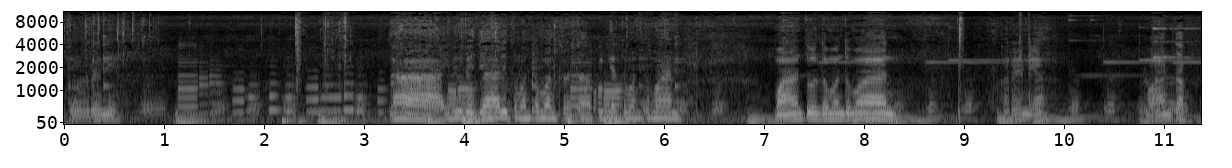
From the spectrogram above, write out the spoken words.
Keren nih. Nah, ini udah jadi teman-teman kereta apinya teman-teman. Mantul teman-teman. Keren ya. Mantap.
